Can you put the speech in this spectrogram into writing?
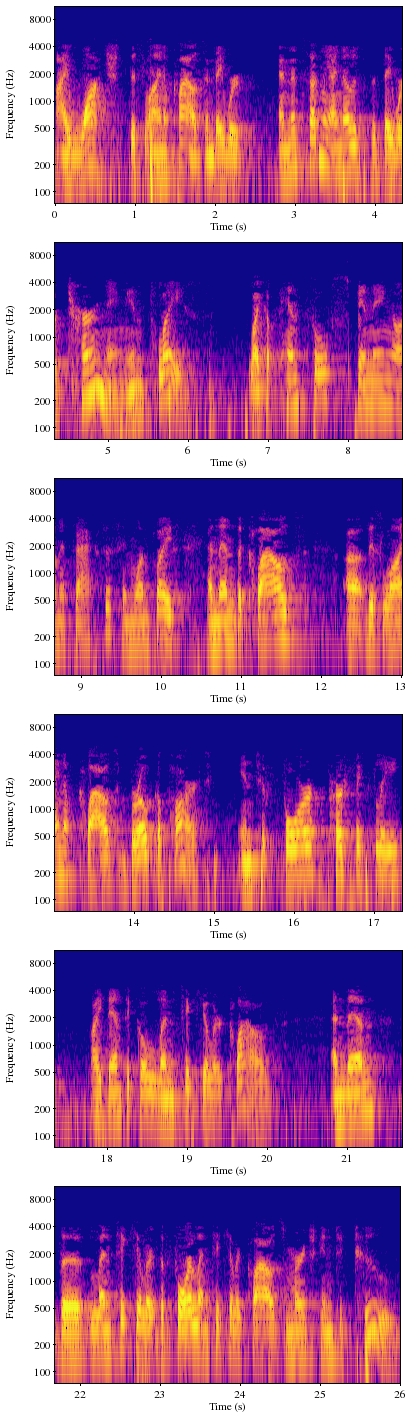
I watched this line of clouds and they were, and then suddenly I noticed that they were turning in place like a pencil spinning on its axis in one place. And then the clouds, uh, this line of clouds broke apart into four perfectly identical lenticular clouds. And then the lenticular, the four lenticular clouds merged into two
